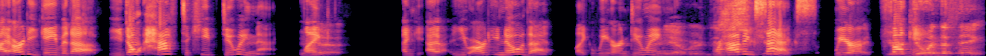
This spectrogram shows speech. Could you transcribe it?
I already gave it up. You don't have to keep doing that. Like yeah. I, I, you already know that like we are doing Yeah, we're, we're having secure. sex. We are You're fucking. doing the thing.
